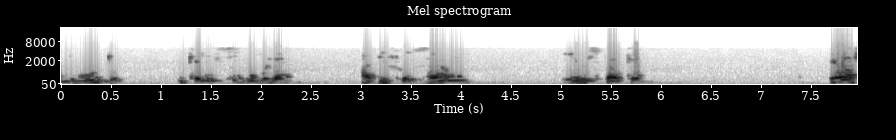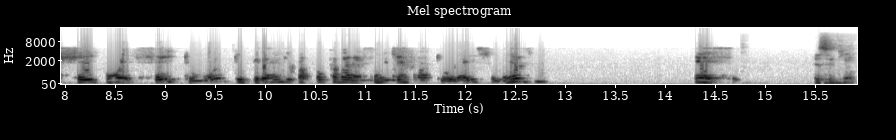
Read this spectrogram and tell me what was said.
do Udo, em que ele simula a difusão e o sputtering. Eu achei um efeito muito grande para pouca variação de temperatura. É isso mesmo? Esse. Esse aqui?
